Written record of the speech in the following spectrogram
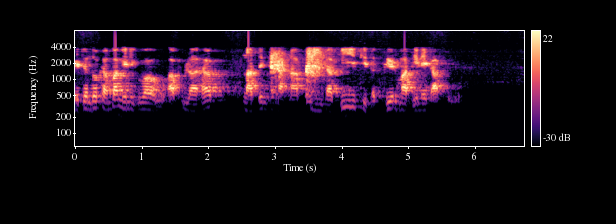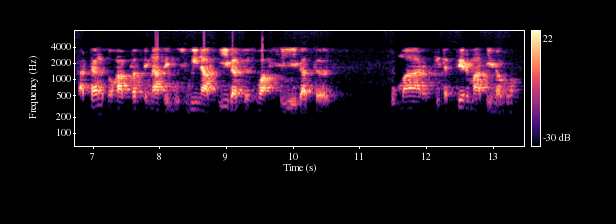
Ya contoh gampang ini wow Abu Lahab nating kena nabi tapi ditetir matine kabeh. Kadang sahabat sing nate musuhi nabi kados Wahsi kados Umar ditetir mati nopo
